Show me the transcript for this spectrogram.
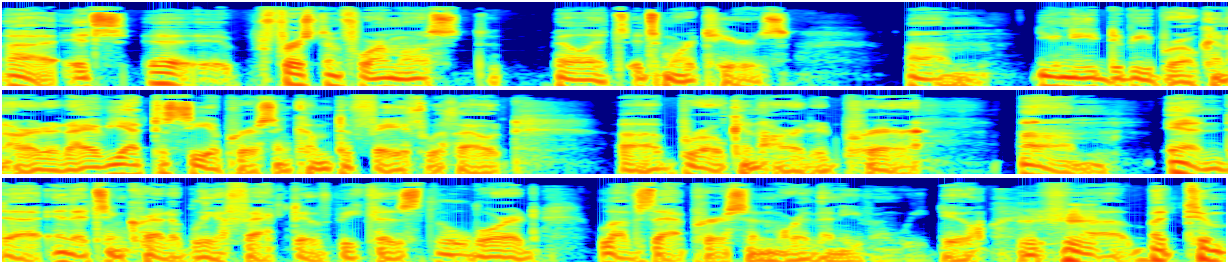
uh, it's uh, first and foremost, Bill. It's it's more tears. Um, you need to be brokenhearted. I have yet to see a person come to faith without uh, brokenhearted prayer, um, and uh, and it's incredibly effective because the Lord loves that person more than even we do. Uh, but to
